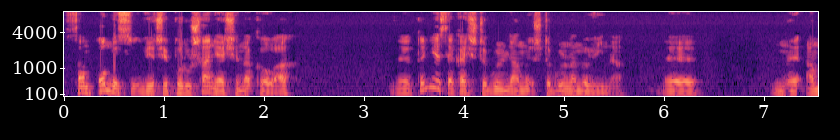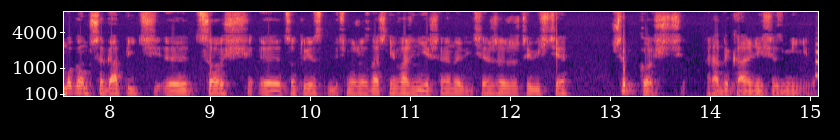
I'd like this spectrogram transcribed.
sam pomysł, wiecie, poruszania się na kołach E, to nie jest jakaś szczególna, szczególna nowina. E, a mogą przegapić coś, co tu jest być może znacznie ważniejsze, mianowicie, że rzeczywiście szybkość radykalnie się zmieniła.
